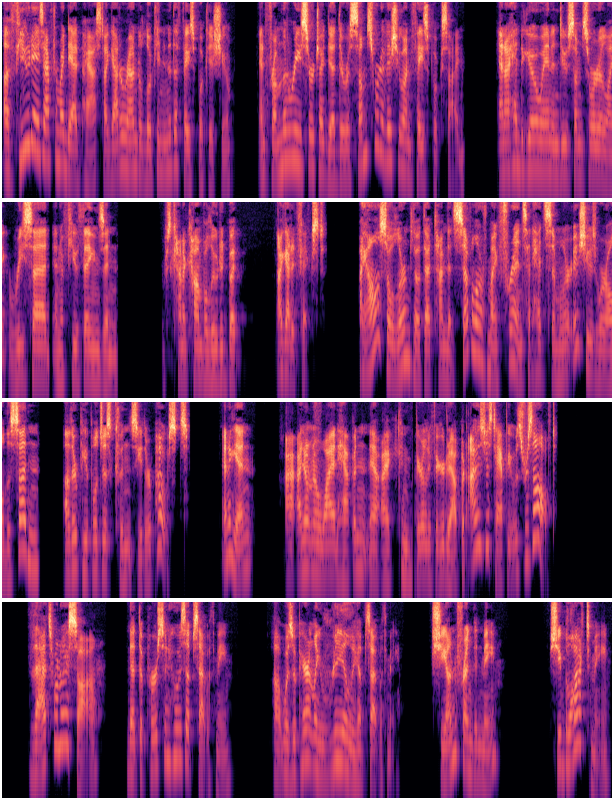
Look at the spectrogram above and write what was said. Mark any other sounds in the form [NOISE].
A few days after my dad passed, I got around to looking into the Facebook issue, and from the research I did, there was some sort of issue on Facebook side, and I had to go in and do some sort of like reset and a few things, and it was kind of convoluted, but I got it fixed. I also learned though at that time that several of my friends had had similar issues where all of a sudden other people just couldn't see their posts. And again, I, I don't know why it happened. I can barely figure it out, but I was just happy it was resolved. That's when I saw that the person who was upset with me uh, was apparently really upset with me. She unfriended me, she blocked me,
